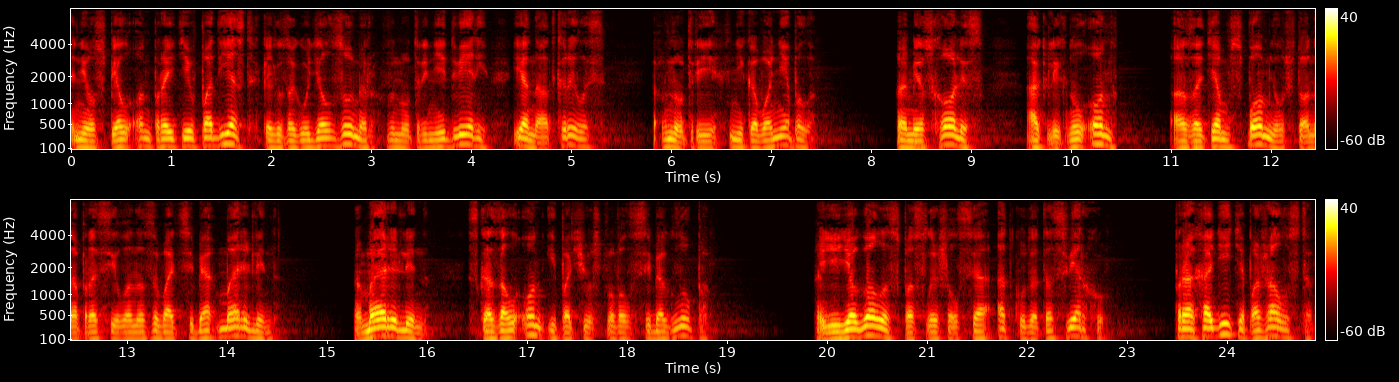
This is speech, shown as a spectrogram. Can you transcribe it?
Не успел он пройти в подъезд, как загудел зумер внутренней двери, и она открылась. Внутри никого не было. «А мисс Холлис?» — окликнул он, а затем вспомнил, что она просила называть себя Мэрилин. «Мэрилин», — сказал он и почувствовал себя глупо. Ее голос послышался откуда-то сверху. «Проходите, пожалуйста».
